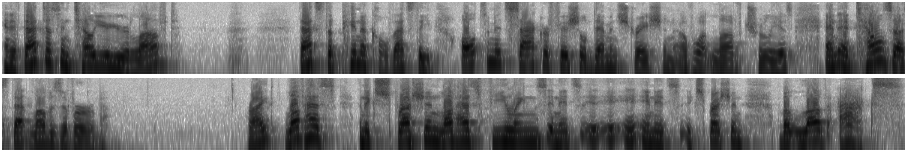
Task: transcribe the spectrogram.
And if that doesn't tell you you're loved, that's the pinnacle. That's the ultimate sacrificial demonstration of what love truly is. And it tells us that love is a verb. Right? Love has an expression, love has feelings in its, in its expression, but love acts.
